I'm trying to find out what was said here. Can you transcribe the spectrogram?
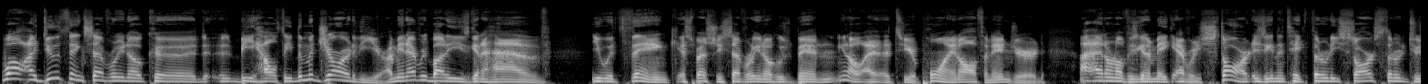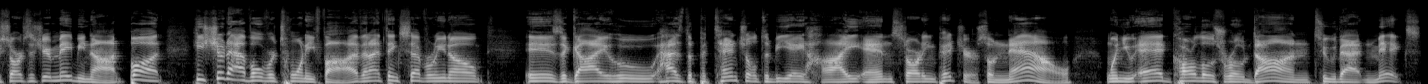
Well, I do think Severino could be healthy the majority of the year. I mean, everybody's going to have, you would think, especially Severino, who's been, you know, to your point, often injured. I I don't know if he's going to make every start. Is he going to take 30 starts, 32 starts this year? Maybe not, but he should have over 25. And I think Severino is a guy who has the potential to be a high end starting pitcher. So now, when you add Carlos Rodon to that mix,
